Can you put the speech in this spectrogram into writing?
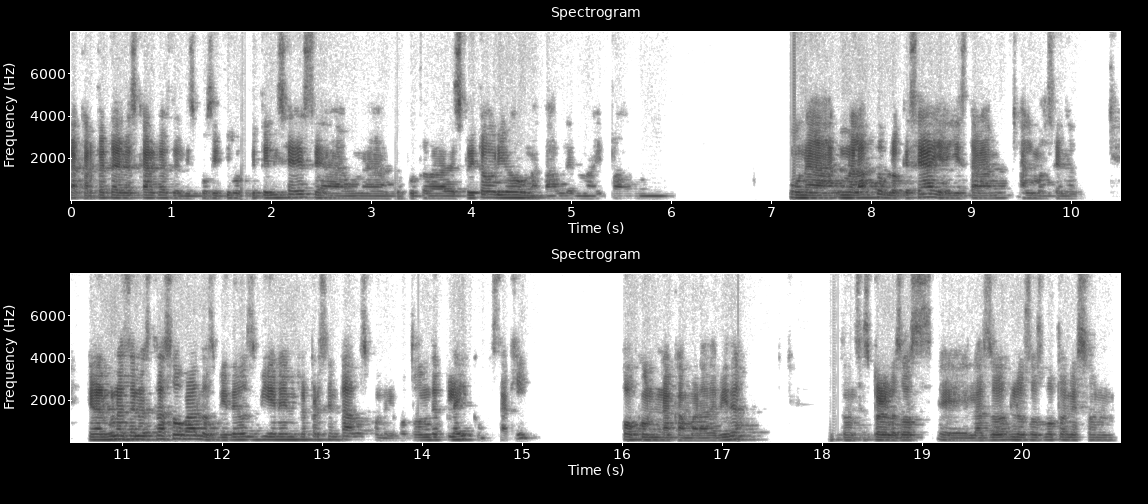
la carpeta de descargas del dispositivo que utilicé, sea una computadora de escritorio, una tablet, un iPad, una, una laptop, lo que sea, y ahí estarán almacenados. En algunas de nuestras obras los videos vienen representados con el botón de play, como está aquí, o con una cámara de video. Entonces, pero los dos, eh, las los dos botones son,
